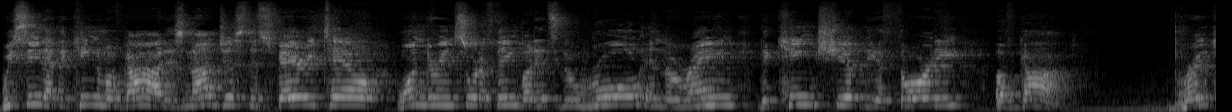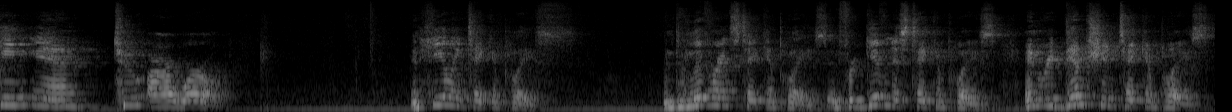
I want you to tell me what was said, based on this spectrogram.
We see that the kingdom of God is not just this fairy tale, wondering sort of thing, but it's the rule and the reign, the kingship, the authority of God breaking in to our world. And healing taking place, and deliverance taking place, and forgiveness taking place, and redemption taking place.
